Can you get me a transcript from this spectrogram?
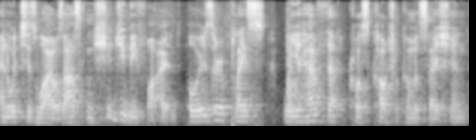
and which is why I was asking: Should you be fired, or is there a place where you have that cross-cultural conversation,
